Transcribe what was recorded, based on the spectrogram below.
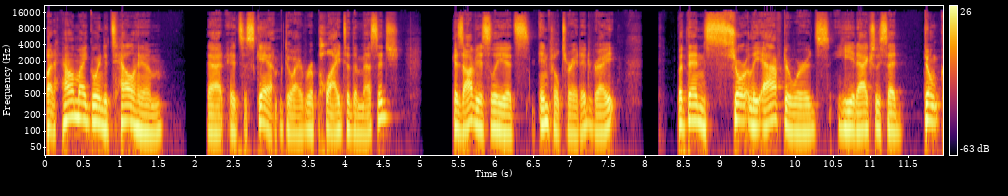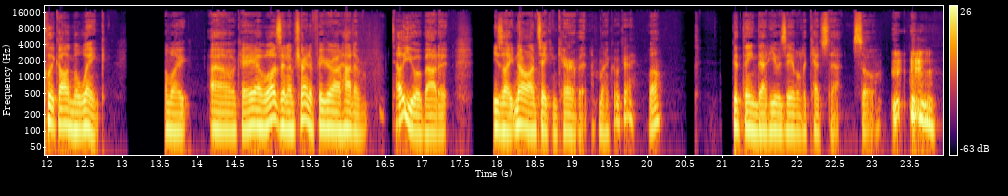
but how am I going to tell him that it's a scam? Do I reply to the message? Because obviously it's infiltrated, right? But then shortly afterwards, he had actually said, don't click on the link. I'm like, uh, okay, I wasn't. I'm trying to figure out how to tell you about it. He's like, no, I'm taking care of it. I'm like, okay, well, good thing that he was able to catch that. So,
